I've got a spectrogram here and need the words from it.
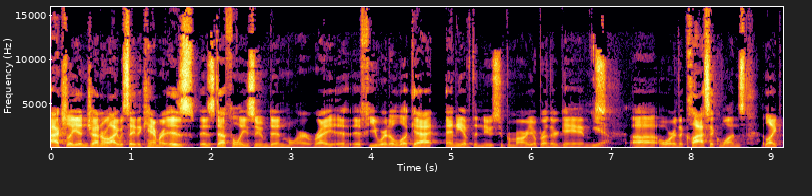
actually in general i would say the camera is is definitely zoomed in more right if, if you were to look at any of the new super mario brother games Yeah. uh, or the classic ones like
